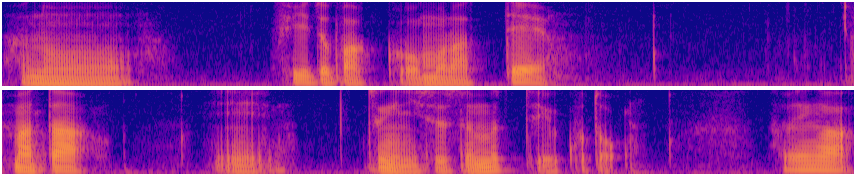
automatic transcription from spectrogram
あのフィードバックをもらってまた、えー次に進むっていうことそれが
